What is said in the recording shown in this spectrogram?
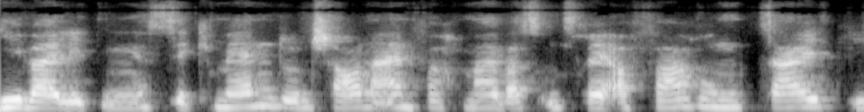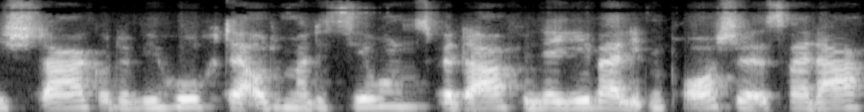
jeweiligen Segment und schauen einfach mal, was unsere Erfahrung zeigt, wie stark oder wie hoch der Automatisierungsbedarf in der jeweiligen Branche ist, weil da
